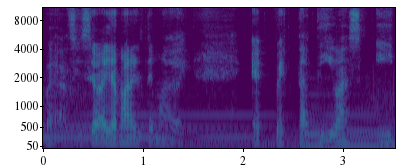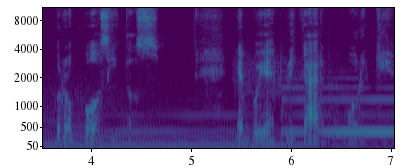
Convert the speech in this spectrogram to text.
pues así se va a llamar el tema de hoy. Expectativas y propósitos. Les voy a explicar por qué.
